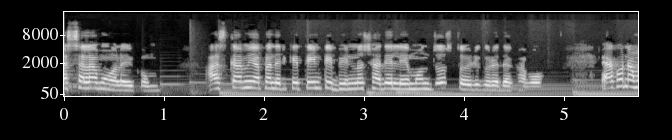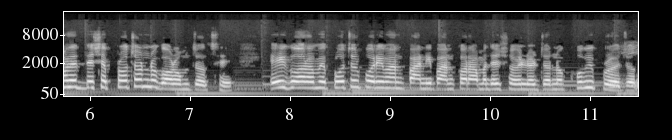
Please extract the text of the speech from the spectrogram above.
আসসালামু আলাইকুম। আজকে আমি আপনাদেরকে তিনটি ভিন্ন স্বাদের লেমন জুস তৈরি করে দেখাবো। এখন আমাদের দেশে প্রচণ্ড গরম চলছে। এই গরমে প্রচুর পরিমাণ পানি পান করা আমাদের শরীরের জন্য খুবই প্রয়োজন।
